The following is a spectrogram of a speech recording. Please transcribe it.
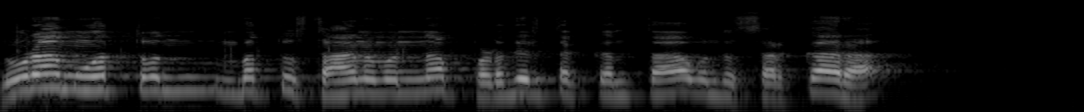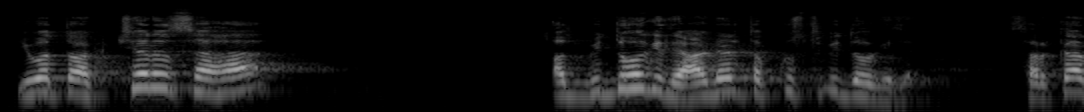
ನೂರ ಮೂವತ್ತೊಂಬತ್ತು ಸ್ಥಾನವನ್ನು ಪಡೆದಿರ್ತಕ್ಕಂಥ ಒಂದು ಸರ್ಕಾರ ಇವತ್ತು ಅಕ್ಷರ ಸಹ ಅದು ಬಿದ್ದೋಗಿದೆ, ಆಡಳಿತ ಕುಸ್ತು ಬಿದ್ದೋಗಿದೆ. ಸರ್ಕಾರ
